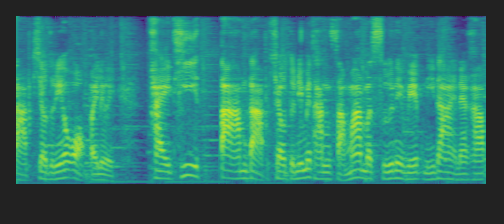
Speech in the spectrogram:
ดาบเคียวตัวนี้เอาออกไปเลย ใครที่ตามดาบเคียวตัวนี้ไม่ทันสามารถมาซื้อในเว็บนี้ได้นะครับ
